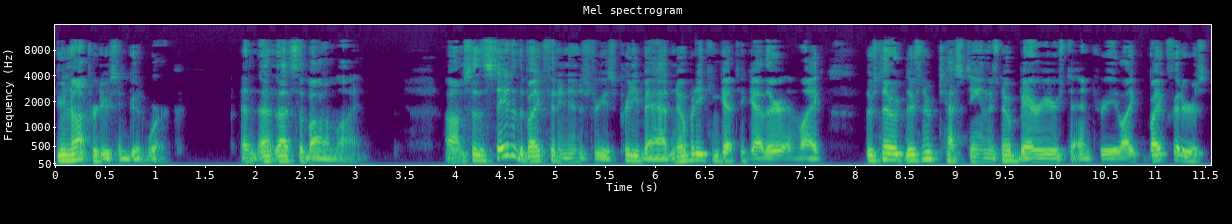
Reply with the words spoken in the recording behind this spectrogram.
you're not producing good work. And that, that's the bottom line. Um, so the state of the bike fitting industry is pretty bad. Nobody can get together and like, there's no, there's no testing. There's no barriers to entry. Like bike fitters,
